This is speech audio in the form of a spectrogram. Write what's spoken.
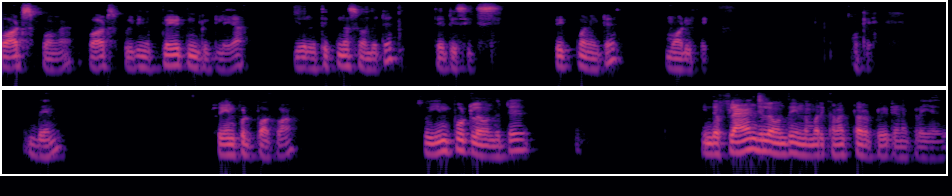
பார்ட்ஸ் போங்க. பார்ட்ஸ் போயிட்டு இங்கே பிளேட்னு இருக்கு இல்லையா? இதில் திக்னஸ் வந்துட்டு தேர்ட்டி சிக்ஸ் பிக் பண்ணிவிட்டு modify okay then so input பார்க்கலாம். ஸோ இன்புட்டில் வந்துட்டு இந்த ஃப்ளாஞ்சில் வந்து இந்த மாதிரி கனெக்டர் பிளேட் எனக்கு கிடையாது.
